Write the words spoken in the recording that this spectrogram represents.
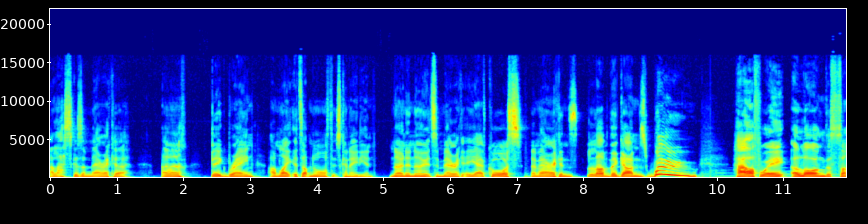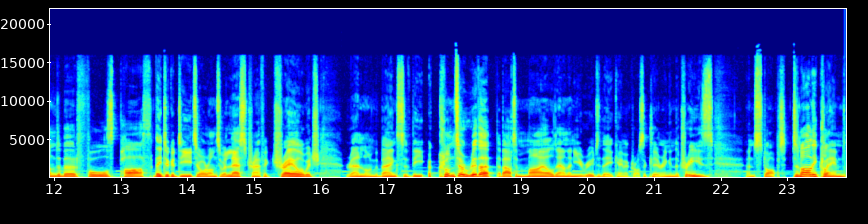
Alaska's America. Uh, big brain. I'm like, it's up north, it's Canadian. No, no, no, it's America. Yeah, of course. Americans love the guns. Woo! Halfway along the Thunderbird Falls path, they took a detour onto a less trafficked trail which ran along the banks of the Eklutna River. About a mile down the new route, they came across a clearing in the trees and stopped. Denali claimed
